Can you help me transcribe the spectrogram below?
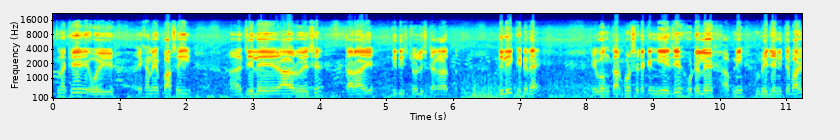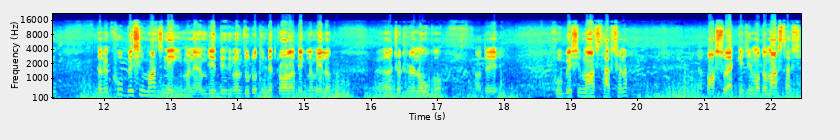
আপনাকে ওই এখানে পাশেই জেলেরা রয়েছে, তারাই তিরিশ চল্লিশ টাকা দিলেই কেটে দেয় এবং তারপর সেটাকে নিয়ে যেয়ে হোটেলে আপনি ভেজে নিতে পারেন। তবে খুব বেশি মাছ নেই মানে আমি যে দেখলাম দুটো তিনটে ট্রলার দেখলাম এলো ছোটো ছোটো নৌকো, তাতে খুব বেশি মাছ থাকছে না, পাঁচশো এক কেজির মতো মাছ থাকছে,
